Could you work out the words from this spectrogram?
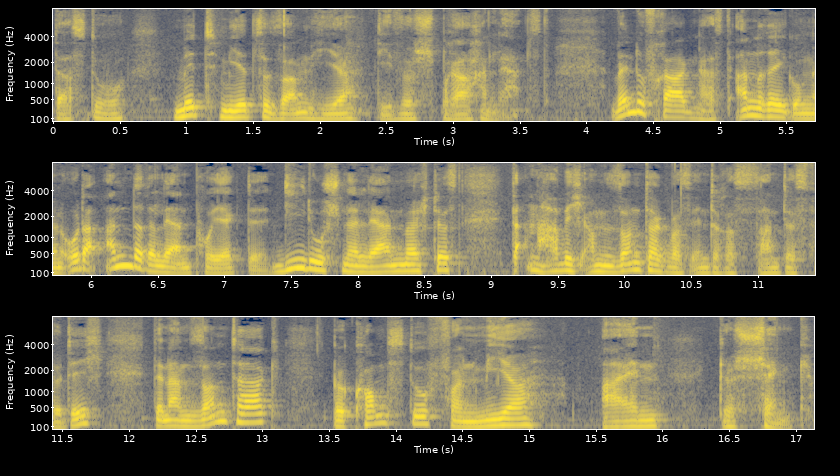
dass du mit mir zusammen hier diese Sprachen lernst. Wenn du Fragen hast, Anregungen oder andere Lernprojekte, die du schnell lernen möchtest, dann habe ich am Sonntag was Interessantes für dich. Denn am Sonntag bekommst du von mir ein Geschenk.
